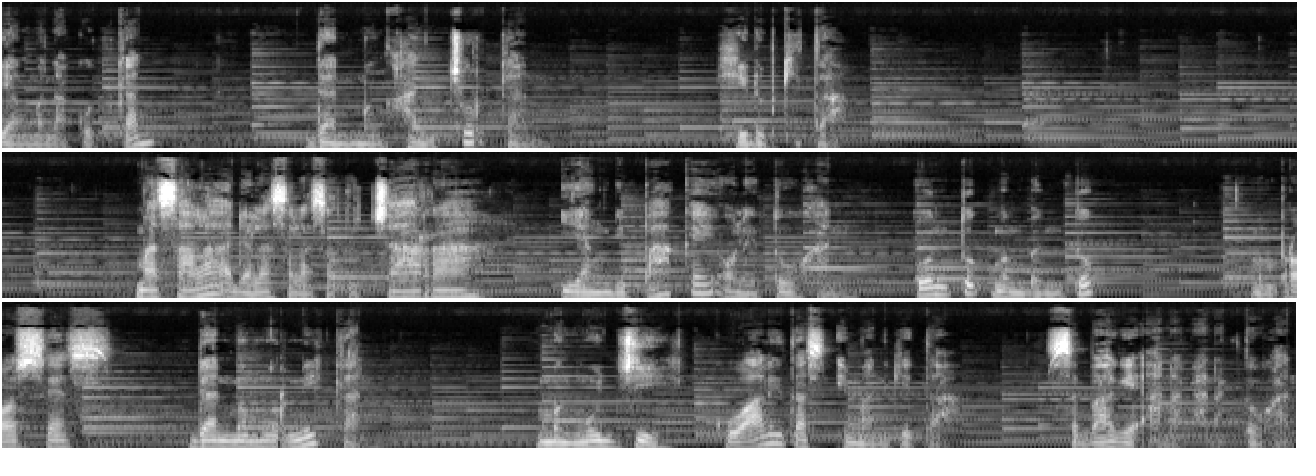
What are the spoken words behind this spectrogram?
yang menakutkan dan menghancurkan hidup kita. Masalah adalah salah satu cara yang dipakai oleh Tuhan untuk membentuk, memproses, dan memurnikan, menguji kualitas iman kita sebagai anak-anak Tuhan.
